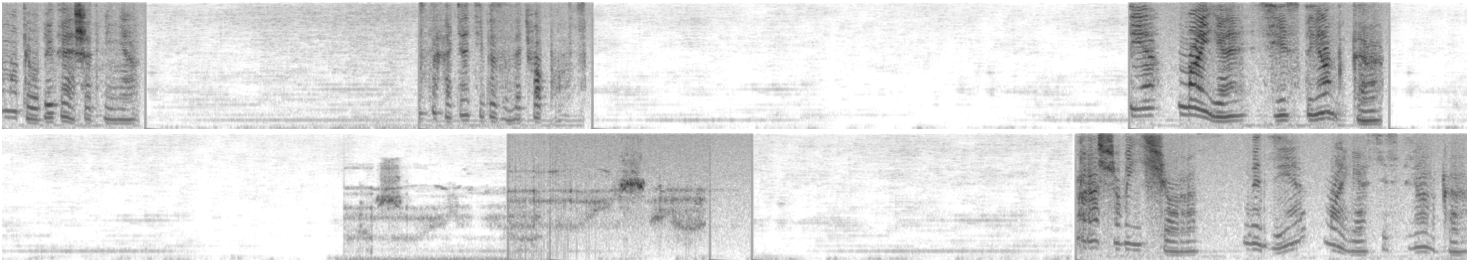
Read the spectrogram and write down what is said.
Почему ты убегаешь от меня? Просто хотел тебе задать вопрос. Ты моя сестренка. Спрашивай еще раз, где моя сестренка?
